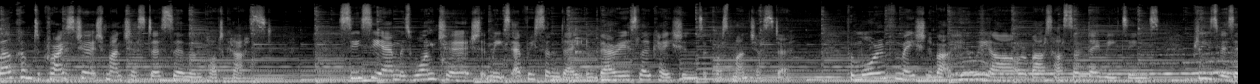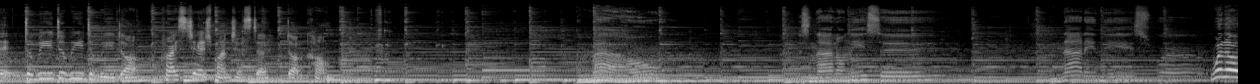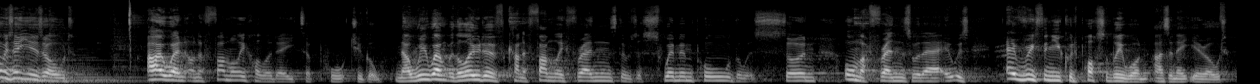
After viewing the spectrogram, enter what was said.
Welcome to Christchurch Manchester Sermon Podcast. CCM is one church that meets every Sunday in various locations across Manchester. For more information about who we are or about our Sunday meetings, please visit www.christchurchmanchester.com. My home is not on this earth, not in this world. When I was eight years old, I went on a family holiday to Portugal. Now, we went with a load of kind of family friends. There was a swimming pool, there was sun, all my friends were there. It was everything you could possibly want as an eight year old.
